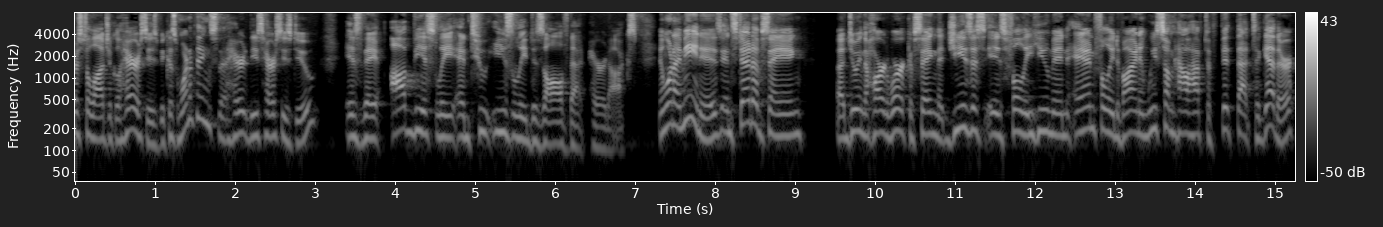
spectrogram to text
Christological heresies because one of the things that her- these heresies do is they obviously and too easily dissolve that paradox. And what I mean is instead of saying, uh, doing the hard work of saying that Jesus is fully human and fully divine, and we somehow have to fit that together,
